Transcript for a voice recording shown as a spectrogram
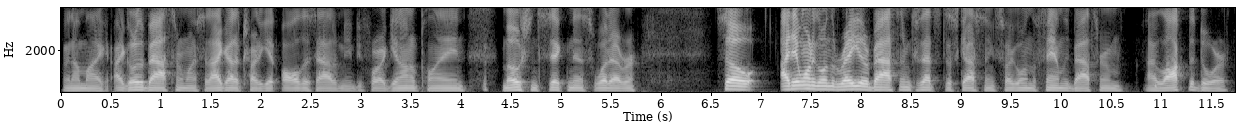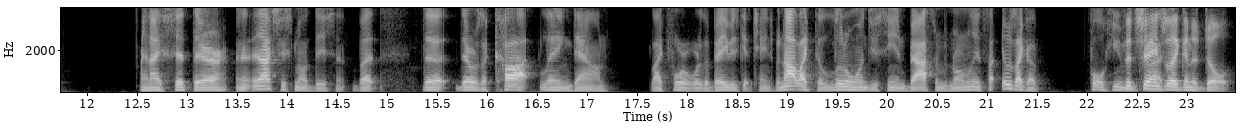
And I'm like, I go to the bathroom. I said, I got to try to get all this out of me before I get on a plane. Motion sickness, whatever. So I didn't want to go in the regular bathroom because that's disgusting. So I go in the family bathroom. I lock the door and I sit there and it actually smelled decent. But the there was a cot laying down like for where the babies get changed, but not like the little ones you see in bathrooms normally. It's like it was like a full human. to change size. like an adult.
